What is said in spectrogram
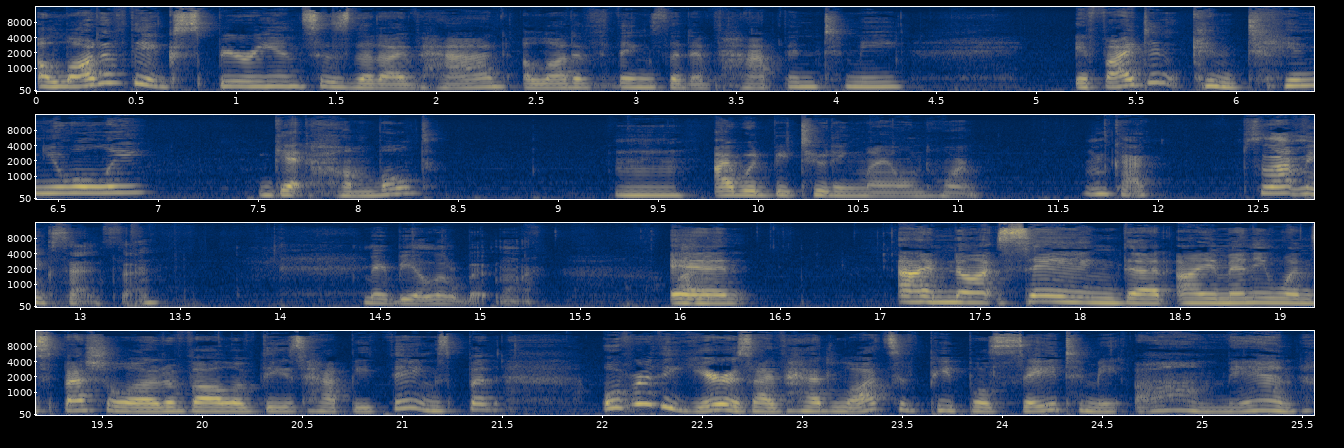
a lot of the experiences that I've had, a lot of things that have happened to me, if I didn't continually get humbled, mm. I would be tooting my own horn. Okay. So that makes sense then. Maybe a little bit more. And I, I'm not saying that I am anyone special out of all of these happy things, but over the years, I've had lots of people say to me, Oh man,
